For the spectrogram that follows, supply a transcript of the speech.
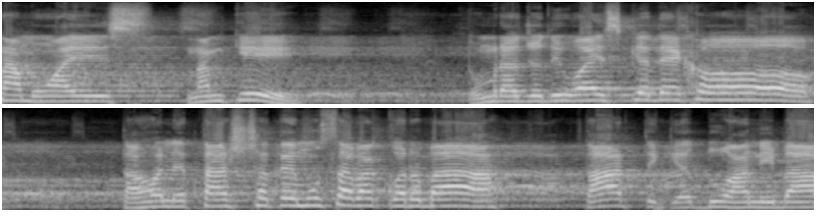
নাম ওয়াইস। নাম কি? তোমরা যদি ওয়াইসকে দেখো, তাহলে তার সাথে মুসাফা করবা, তার থেকে দোয়া নিবা,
